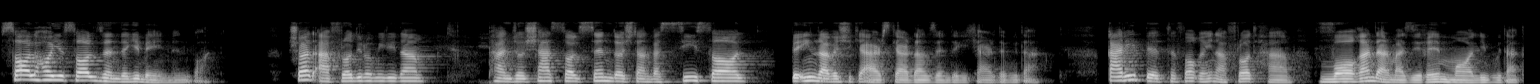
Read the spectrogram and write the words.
سالهای سال زندگی به این منوال. شاید افرادی رو می‌دیدم 50 60 سال سن داشتن و سی سال به این روشی که عرض کردم زندگی کرده بودن. قریب به اتفاق این افراد هم واقعا در مزیقه مالی بودند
